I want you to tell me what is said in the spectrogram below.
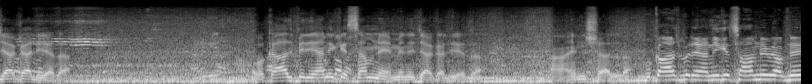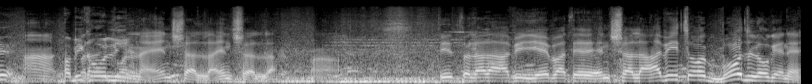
जगह लिया था। वकास बिरयानी के सामने मैंने जगह लिया था। हाँ इनशाला वकास बिरयानी के सामने भी आपने हाँ अभी खोल लिया। है इनशाला इनशाला हाँ। फिर तो लाला, अभी ये बात है इंशाल्लाह, अभी तो बहुत लोग हैं ने।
